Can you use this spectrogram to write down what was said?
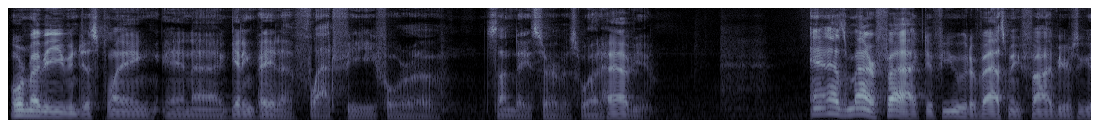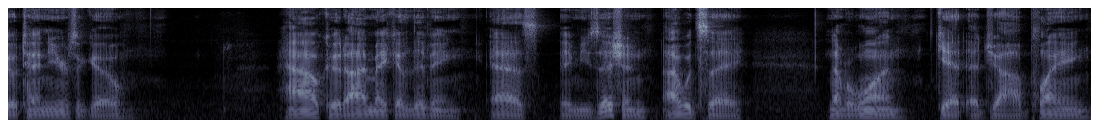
Or maybe even just playing and uh, getting paid a flat fee for a Sunday service, what have you. And as a matter of fact, if you would have asked me five years ago, ten years ago, how could I make a living as a musician, I would say number one, get a job playing,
